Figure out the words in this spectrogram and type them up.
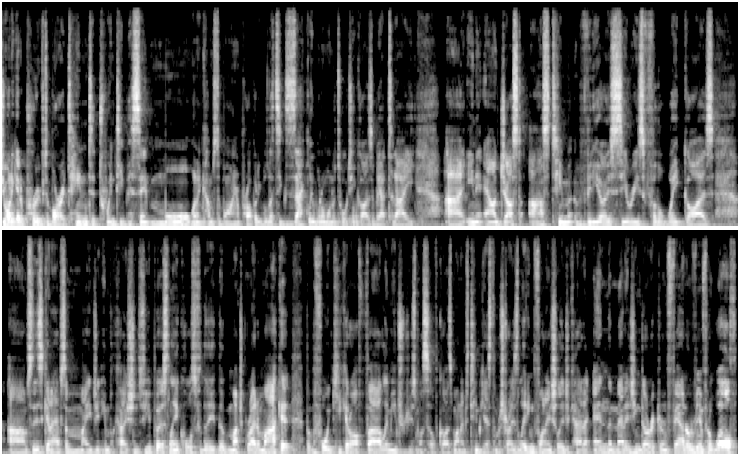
Do you want to get approved to borrow 10 to 20% more when it comes to buying a property? Well, that's exactly what I want to talk to you guys about today uh, in our Just Ask Tim video series for the week, guys. Um, so this is going to have some major implications for you personally, of course, for the, the much greater market. But before we kick it off, uh, let me introduce myself, guys. My name is Tim Guest. I'm Australia's leading financial educator and the managing director and founder of Infinite Wealth.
